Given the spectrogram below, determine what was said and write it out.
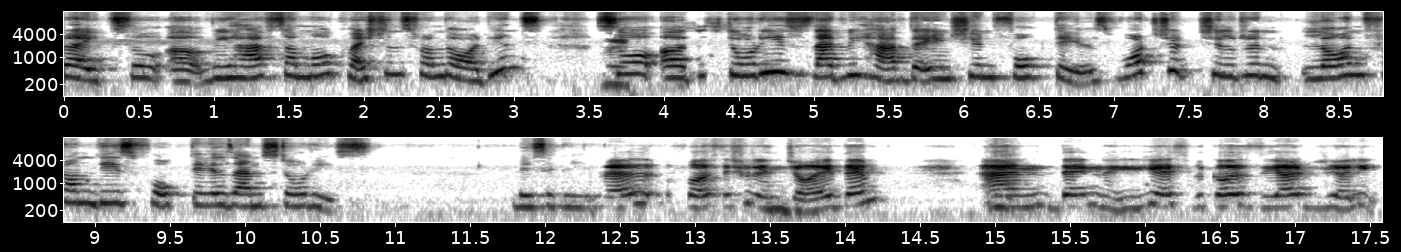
Right. So uh, we have some more questions from the audience. Right. So uh, the stories that we have, the ancient folk tales. What should children learn from these folk tales and stories? Basically. Well, first they should enjoy them, and then yes, because they are really,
